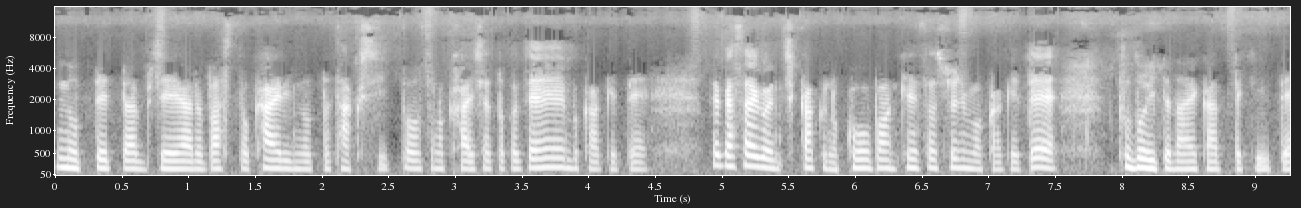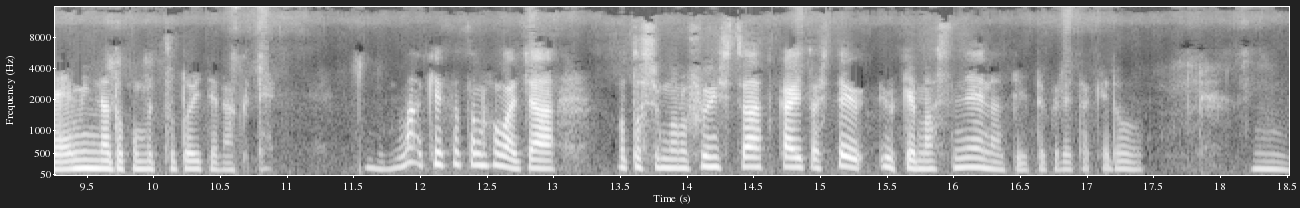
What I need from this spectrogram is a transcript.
乗ってった JR バスと帰りに乗ったタクシーと、その会社とか全部かけて、それから最後に近くの交番警察署にもかけて、届いてないかって聞いて、みんなどこも届いてなくて。うん、まあ警察の方はじゃあ、落とし物紛失扱いとして受けますね、なんて言ってくれたけど、うん。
